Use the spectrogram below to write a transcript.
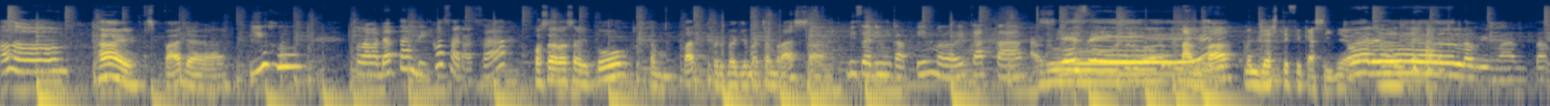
Halo, Hai, sepada. yuhu. Selamat datang di Kosa Rasa. Kosa rasa itu tempat berbagai macam rasa. Bisa diungkapin melalui kata. Aduh, Yes, seru eh. banget. tanpa menjustifikasinya. Waduh, lebih mantap.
